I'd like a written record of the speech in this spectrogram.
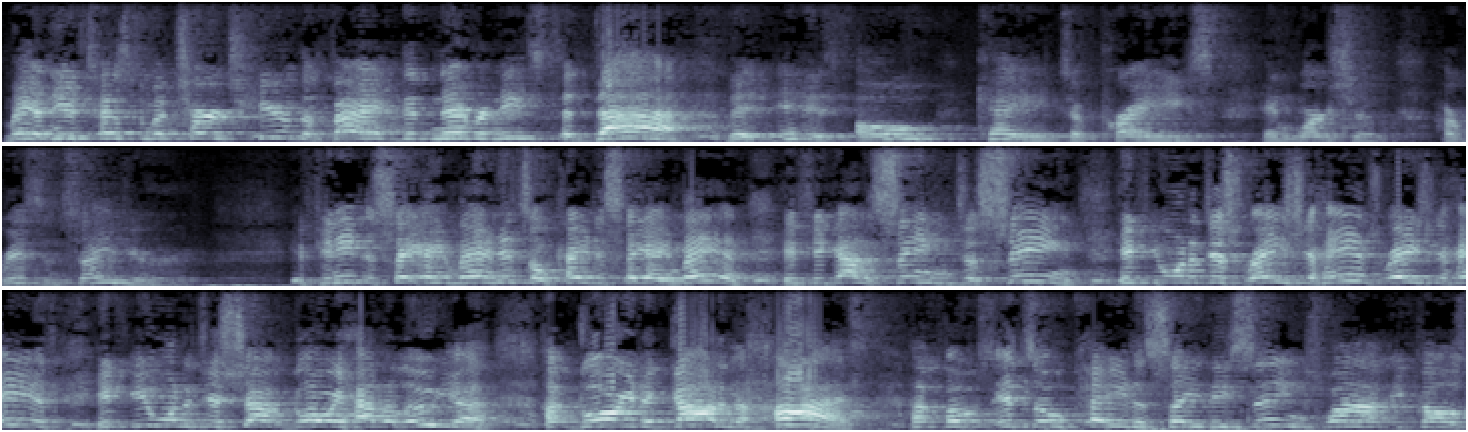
May a New Testament church hear the fact that never needs to die, that it is okay to praise and worship a risen Savior. If you need to say amen, it's okay to say amen. If you got to sing, just sing. If you want to just raise your hands, raise your hands. If you want to just shout glory, hallelujah, uh, glory to God in the highest. Uh, folks, it's okay to say these things. Why? Because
